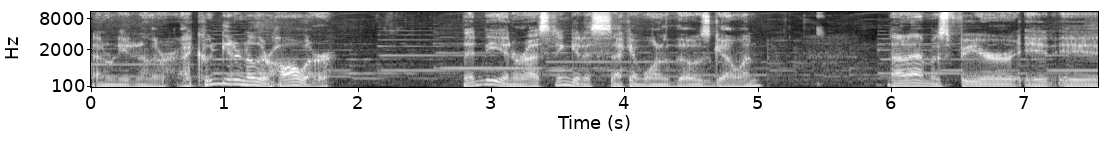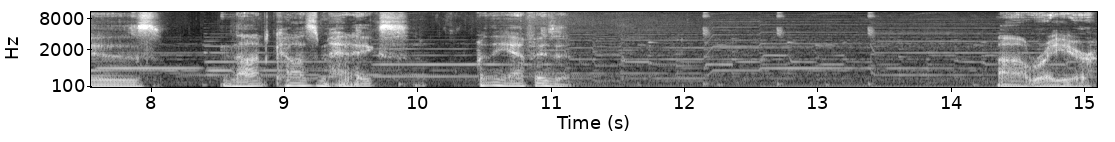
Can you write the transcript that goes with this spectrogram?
I don't need another. I could get another hauler. That'd be interesting. Get a second one of those going. Not atmosphere. It is not cosmetics. Where the F is it? Uh, right here.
